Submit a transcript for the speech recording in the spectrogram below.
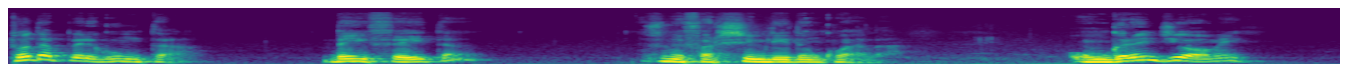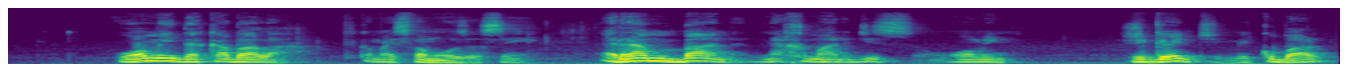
Toda pergunta bem feita, os mefarshim lidam com ela. Um grande homem, o homem da Kabbalah, fica mais famoso assim, Ramban Nachmanides, um homem gigante, Mekubal,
